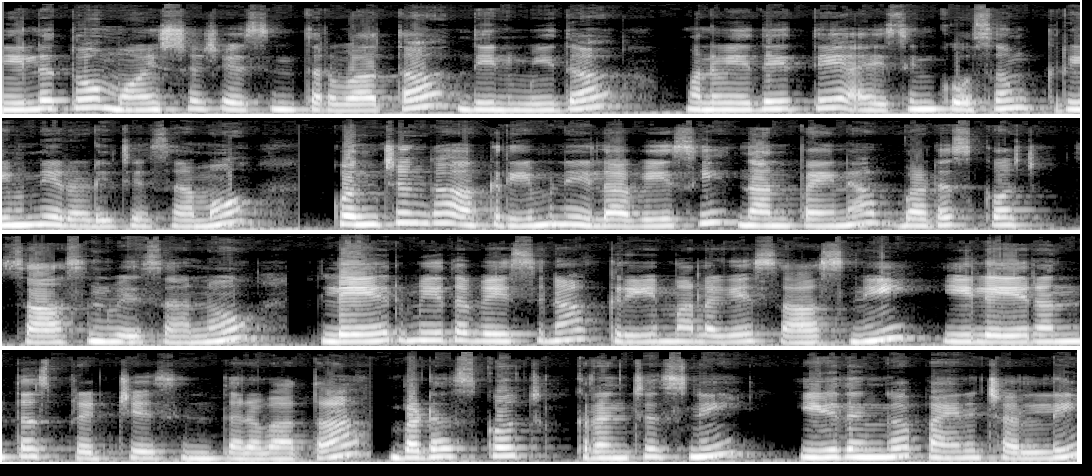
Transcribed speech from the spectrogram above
నీళ్ళతో మాయిశ్చర్ చేసిన తర్వాత దీని మీద మనం ఏదైతే ఐసింగ్ కోసం క్రీమ్ని రెడీ చేసామో కొంచెంగా ఆ క్రీమ్ని ఇలా వేసి దానిపైన బటర్ స్కాచ్ సాస్ని వేసాను లేయర్ మీద వేసిన క్రీమ్ అలాగే సాస్ని ఈ లేయర్ అంతా స్ప్రెడ్ చేసిన తర్వాత బటర్ స్కాచ్ క్రంచెస్ని ఈ విధంగా పైన చల్లి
